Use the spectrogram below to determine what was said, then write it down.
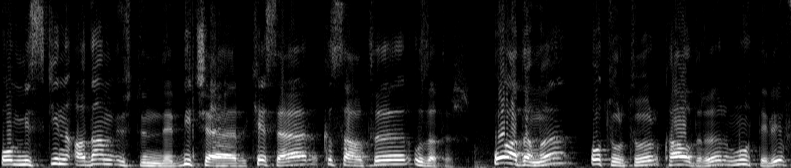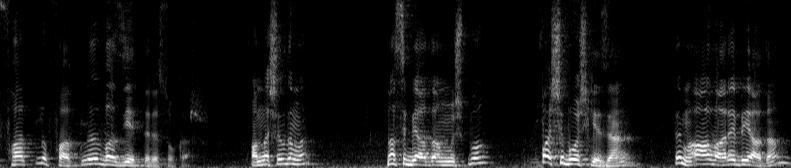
o miskin adam üstünde biçer, keser, kısaltır, uzatır. O adamı oturtur, kaldırır, muhtelif farklı farklı vaziyetlere sokar. Anlaşıldı mı? Nasıl bir adammış bu? Başıboş gezen, değil mi? Avare bir adam.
